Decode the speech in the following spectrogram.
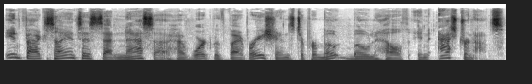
In fact, scientists at NASA have worked with vibrations to promote bone health in astronauts.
